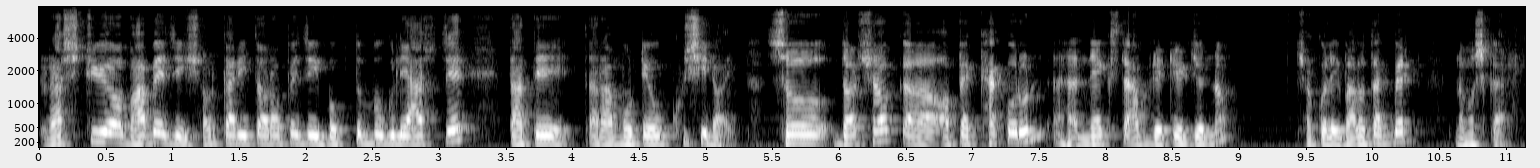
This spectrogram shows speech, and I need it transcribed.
রাষ্ট্রীয়ভাবে যেই সরকারি তরফে যেই বক্তব্যগুলি আসছে, তাতে তারা মোটেও খুশি নয়। সো দর্শক অপেক্ষা করুন নেক্সট আপডেটের জন্য। সকলেই ভালো থাকবেন। নমস্কার।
